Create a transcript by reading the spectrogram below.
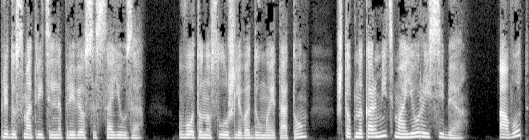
предусмотрительно привез из Союза. Вот он услужливо думает о том, чтоб накормить майора и себя. А вот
